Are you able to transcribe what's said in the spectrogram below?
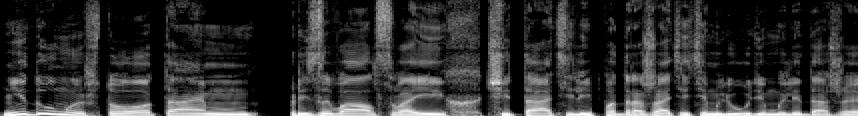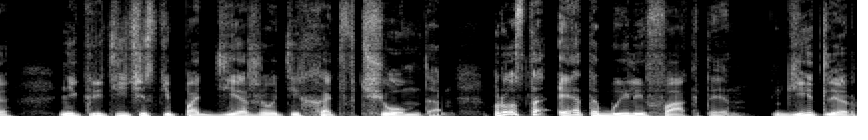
Не думаю, что Тайм призывал своих читателей подражать этим людям или даже не критически поддерживать их хоть в чем-то. Просто это были факты. Гитлер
